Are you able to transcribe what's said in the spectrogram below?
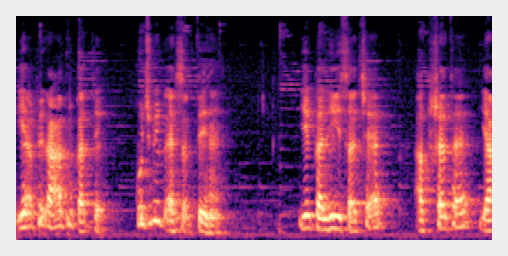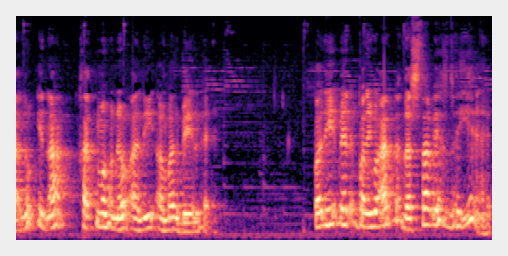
या फिर आत्मकथ्य, कुछ भी कह सकते हैं। ये कल ही सच है। अक्षत है, यादों की ना खत्म होने वाली अमर बेल है। पर ये मेरे परिवार का दस्तावेज़ नहीं है।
